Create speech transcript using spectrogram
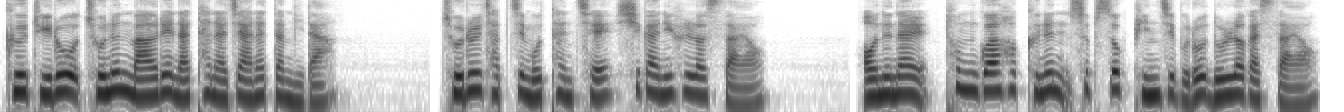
그 뒤로 조는 마을에 나타나지 않았답니다. 조를 잡지 못한 채 시간이 흘렀어요. 어느 날 톰과 허크는 숲속 빈집으로 놀러 갔어요.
